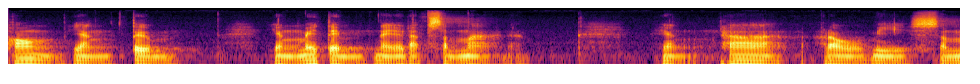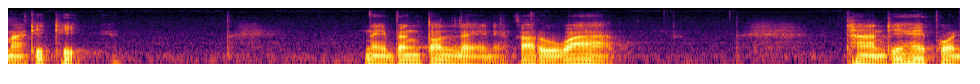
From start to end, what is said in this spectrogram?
พร่องยังเติม ยังไม่เต็มในระดับสัมมานะอย่างถ้าเรามีสัมมาทิฏฐิ ในเบื้องต้นเลยเนี่ยก็รู้ว่า ทานที่ให้ผล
